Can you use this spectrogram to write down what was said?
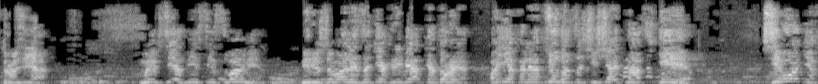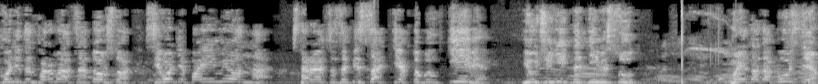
Друзья, мы все вместе с вами переживали за тех ребят, которые поехали отсюда защищать нас в Киев. Сегодня ходит информация о том, что сегодня поименно стараются записать тех, кто был в Киеве, и учинить над ними суд. Мы это допустим?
